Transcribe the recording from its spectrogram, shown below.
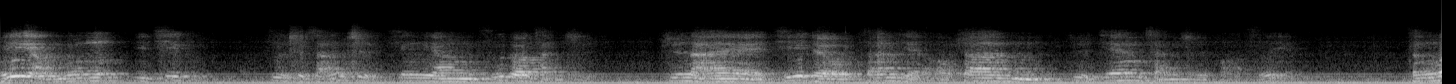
为阳中第七祖，四十三世，星阳四多禅师，实乃七州三角山智谦禅师法师也。僧问：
